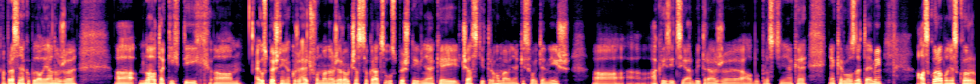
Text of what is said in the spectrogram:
A presne ako povedal Jano, že a mnoho takých tých um, aj úspešných akože hedge fund manažerov častokrát sú úspešní v nejakej časti trhu, majú nejaký svoj ten níž, a, a akvizície, arbitráže alebo proste nejaké, nejaké rôzne témy. Ale skôr alebo neskôr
